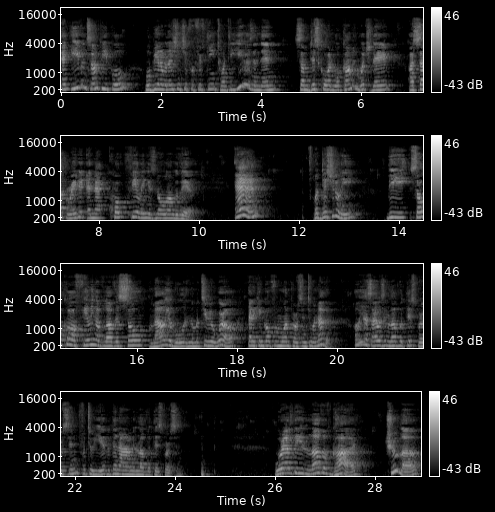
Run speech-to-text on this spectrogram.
And even some people will be in a relationship for 15, 20 years, and then some discord will come in which they are separated, and that quote feeling is no longer there. And additionally, the so-called feeling of love is so malleable in the material world that it can go from one person to another. Oh yes, I was in love with this person for two years, but then now I'm in love with this person. Whereas the love of God, true love,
